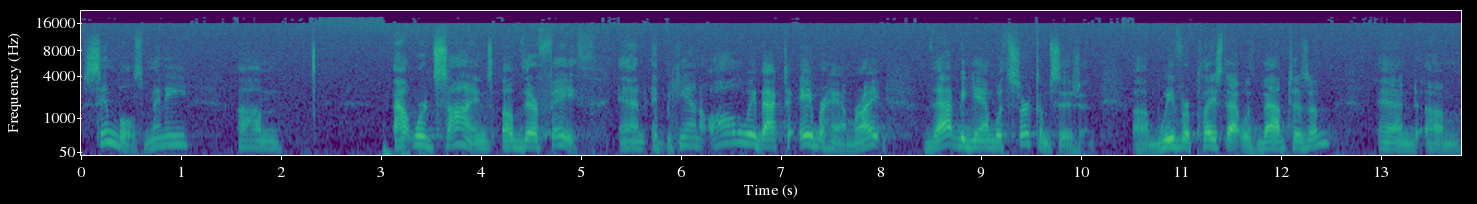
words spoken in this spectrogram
symbols, many um, outward signs of their faith. And it began all the way back to Abraham, right? That began with circumcision. Um, we've replaced that with baptism, and um,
